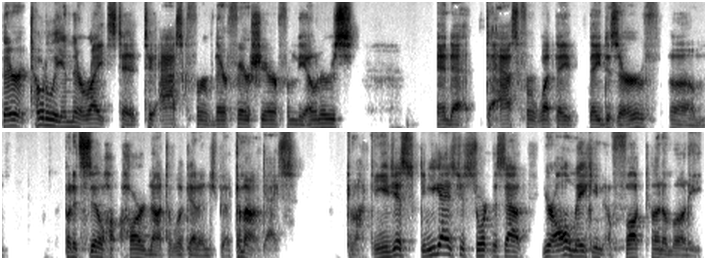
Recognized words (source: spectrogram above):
they're totally in their rights to to ask for their fair share from the owners and uh, to ask for what they they deserve. Um, but it's still hard not to look at it and just be like, "Come on, guys, come on, can you just can you guys just sort this out? You're all making a fuck ton of money.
